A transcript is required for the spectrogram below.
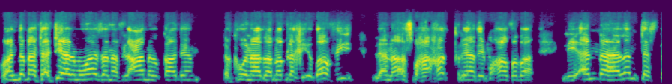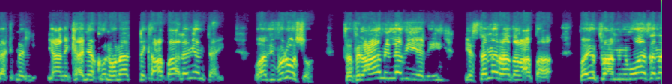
وعندما تأتيها الموازنة في العام القادم تكون هذا مبلغ إضافي لأنها أصبح حق لهذه المحافظة لأنها لم تستكمل يعني كأن يكون هنالك عطاء لم ينتهي وهذه فلوسه. ففي العام الذي يليه يستمر هذا العطاء فيدفع من الموازنة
